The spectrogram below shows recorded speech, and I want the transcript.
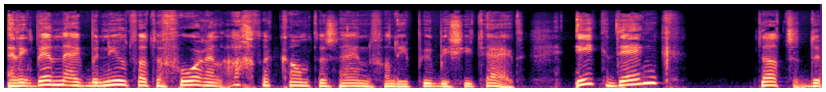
En ik ben eigenlijk benieuwd wat de voor- en achterkanten zijn van die publiciteit. Ik denk dat de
